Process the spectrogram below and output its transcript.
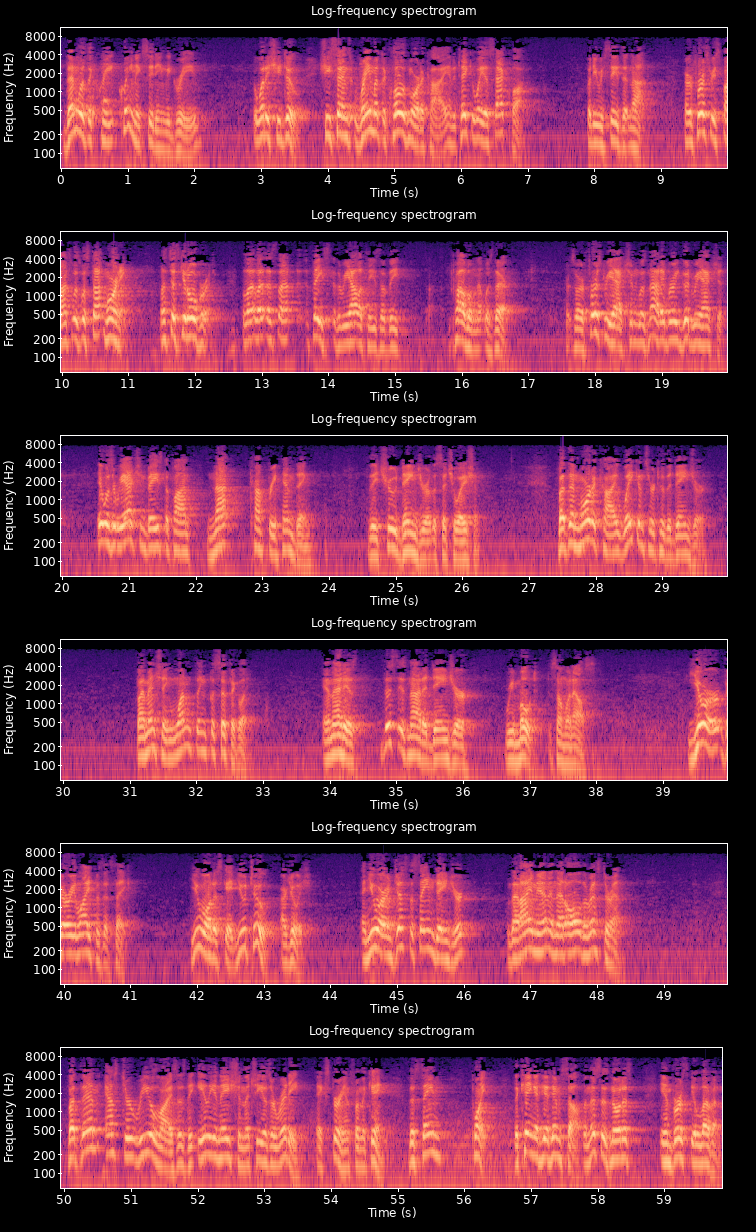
then was the queen exceedingly grieved. But what does she do? She sends raiment to clothe Mordecai and to take away his sackcloth. But he receives it not. Her first response was, well, stop mourning. Let's just get over it. Let, us not face the realities of the problem that was there. So her first reaction was not a very good reaction. It was a reaction based upon not comprehending the true danger of the situation. But then Mordecai wakens her to the danger by mentioning one thing specifically. And that is, this is not a danger remote to someone else. Your very life is at stake. You won't escape. You too are Jewish. And you are in just the same danger that I'm in and that all the rest are in. But then Esther realizes the alienation that she has already experienced from the king. The same point. The king had hit himself. And this is noticed in verse 11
